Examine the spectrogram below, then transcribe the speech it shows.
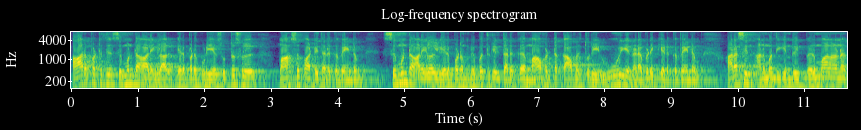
ஆர்ப்பாட்டத்தில் சிமெண்ட் ஆலைகளால் ஏற்படக்கூடிய சுற்றுச்சூழல் மாசுபாட்டை தடுக்க வேண்டும். சிமெண்ட் ஆலைகளால் ஏற்படும் விபத்துகளை தடுக்க மாவட்ட காவல்துறை உரிய நடவடிக்கை எடுக்க வேண்டும். அரசின் அனுமதியின்றி பெரும்பாலான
